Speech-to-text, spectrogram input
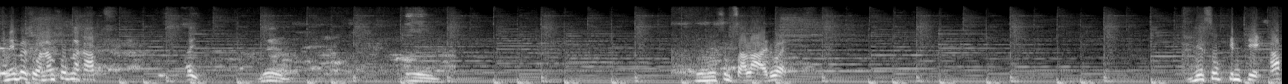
อันนี้เป็นส่วนน้ำซุปนะครับเฮ้ยนี่นี่มีน้ำซุปสาหร่ายด้วย มีซุปกิมจิครับ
